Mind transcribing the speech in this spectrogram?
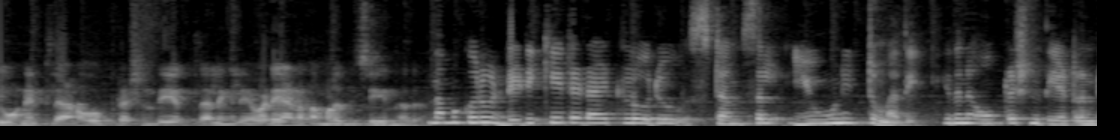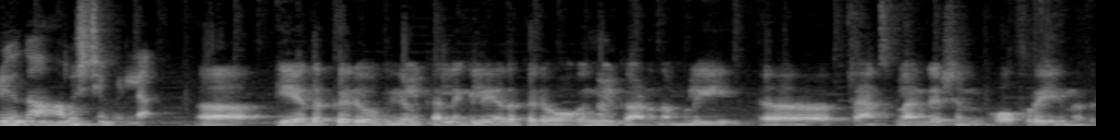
യൂണിറ്റിലാണ് ഓപ്പറേഷൻ തിയേറ്ററിൽ അല്ലെങ്കിൽ എവിടെയാണ് നമ്മൾ ഇത് ചെയ്യുന്നത്? നമുക്കൊരു ഡെഡിക്കേറ്റഡ് ആയിട്ടുള്ള ഒരു സ്റ്റെം സെൽ യൂണിറ്റ് മതി. ഇതിന് ഓപ്പറേഷൻ തിയേറ്ററിന്റെ ഒന്നും ആവശ്യമില്ല. ഏതൊക്കെ രോഗികൾക്ക് അല്ലെങ്കിൽ ഏതൊക്കെ രോഗങ്ങൾക്കാണ് നമ്മൾ ഈ ട്രാൻസ്പ്ലാന്റേഷൻ ഓഫർ ചെയ്യുന്നത്?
